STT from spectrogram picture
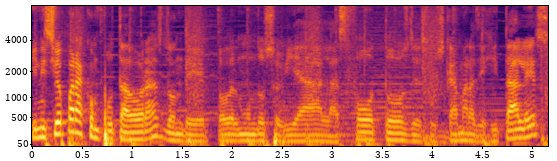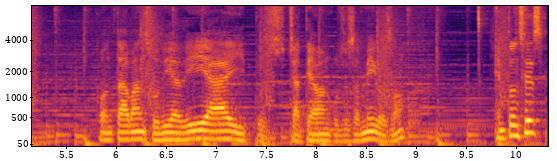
Inició para computadoras donde todo el mundo subía las fotos de sus cámaras digitales, contaban su día a día y pues chateaban con sus amigos, ¿no? Entonces,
